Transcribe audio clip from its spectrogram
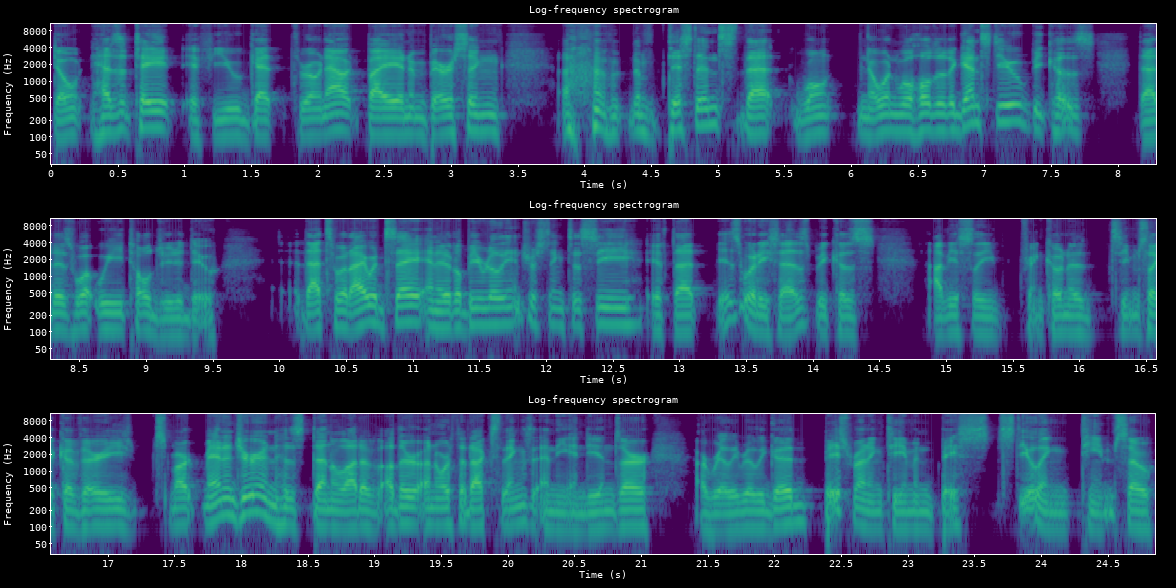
don't hesitate. If you get thrown out by an embarrassing uh, distance, that won't. No one will hold it against you because that is what we told you to do. That's what I would say, and it'll be really interesting to see if that is what he says because obviously Francona seems like a very smart manager and has done a lot of other unorthodox things. And the Indians are a really, really good base running team and base stealing team. So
